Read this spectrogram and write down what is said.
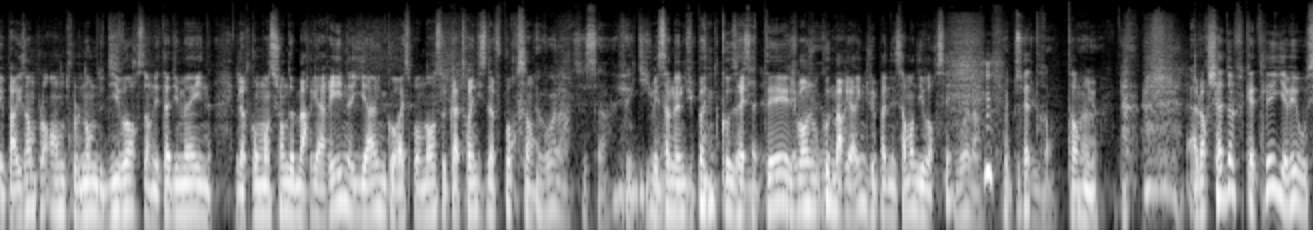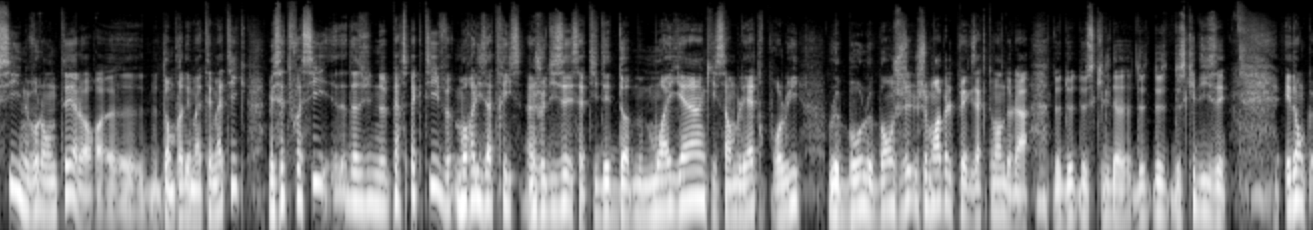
Et par exemple, entre le nombre de divorces dans l'État du Maine et la convention de margarine, il y a une correspondance de 99%. Voilà, c'est ça, effectivement. Mais ça n'induit pas une causalité. Je mange beaucoup de margarine, je ne vais pas nécessairement divorcer. Voilà, peut-être, tant mieux. Alors chez Adolphe Quetelet, il y avait aussi une volonté alors euh, d'emploi des mathématiques, mais cette fois-ci dans une perspective moralisatrice. Hein, je disais cette idée d'homme moyen qui semblait être pour lui le beau, le bon. Je ne me rappelle plus exactement de, la, de, de, ce qu'il de, ce qu'il disait. Et donc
